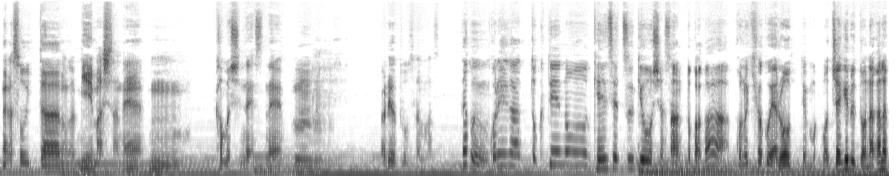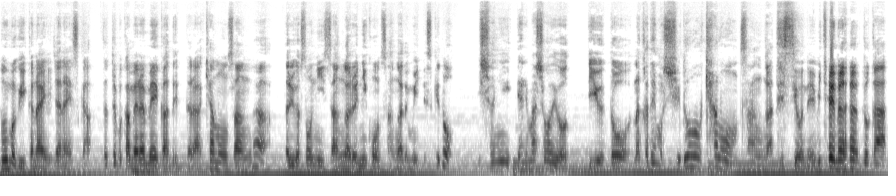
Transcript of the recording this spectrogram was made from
なんかそういったのが見えましたね。うん。かもしれないですね。うん。ありがとうございます。多分、これが特定の建設業者さんとかが、この企画をやろうって持ち上げるとなかなかうまくいかないじゃないですか。例えばカメラメーカーで言ったら、キャノンさんが、あるいはソニーさんがあるニコンさんがでもいいんですけど、一緒にやりましょうよって言うと、なんかでも手動キャノンさんがですよね、みたいなとか、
